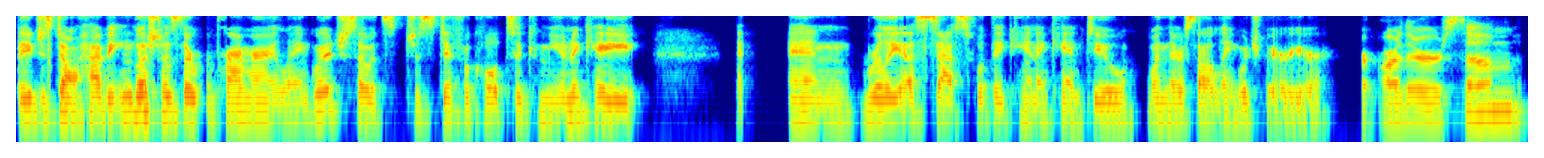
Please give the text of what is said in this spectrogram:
they just don't have English as their primary language. So it's just difficult to communicate and really assess what they can and can't do when there's that language barrier. Are there some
